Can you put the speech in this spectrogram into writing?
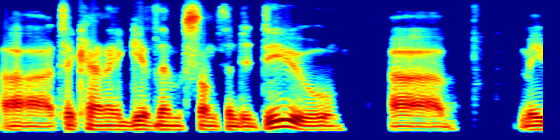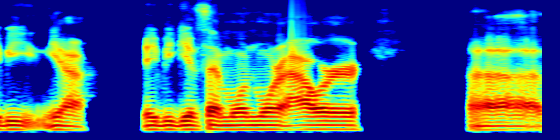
uh to kind of give them something to do. Uh maybe yeah, maybe give them one more hour. Uh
